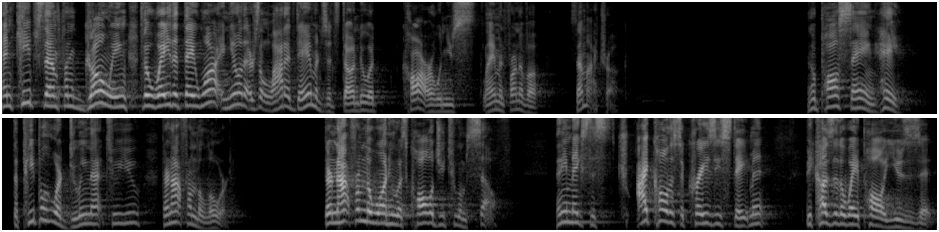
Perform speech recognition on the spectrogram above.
and keeps them from going the way that they want. And you know, there's a lot of damage that's done to a car when you slam in front of a semi truck. You know, Paul's saying, hey, the people who are doing that to you, they're not from the Lord. They're not from the one who has called you to himself. Then he makes this, I call this a crazy statement because of the way Paul uses it.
